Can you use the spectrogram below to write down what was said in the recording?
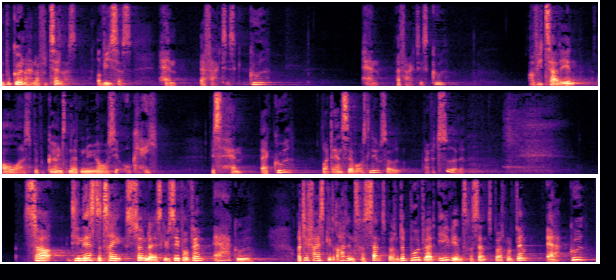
Nu begynder han at fortælle os og vise os, han er faktisk Gud. Han er faktisk Gud. Og vi tager det ind over os ved begyndelsen af den nye år og siger, okay, hvis han er Gud, hvordan ser vores liv så ud? Hvad betyder det? Så de næste tre søndage skal vi se på, hvem er Gud? Og det er faktisk et ret interessant spørgsmål. Det burde være et evigt interessant spørgsmål. Hvem er Gud?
